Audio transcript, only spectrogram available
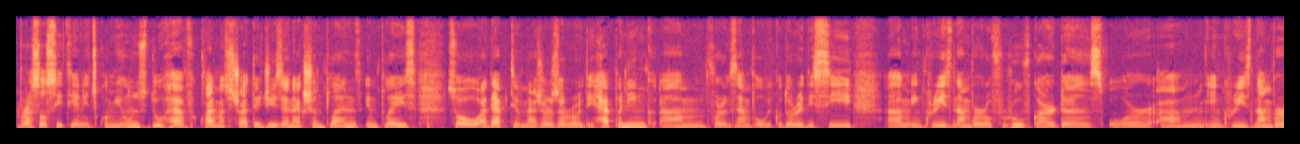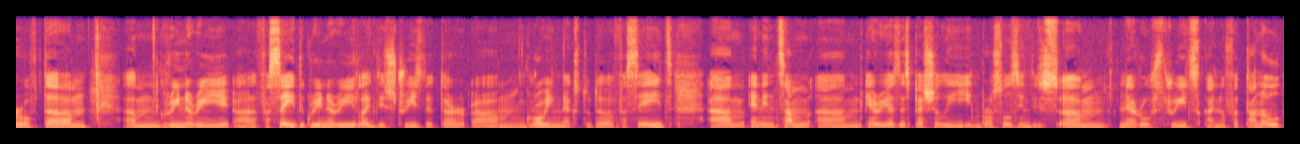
Brussels City and its communes do have climate strategies and action plans in place, so adaptive measures are already happening. Um, for example, we could already see um, increased number of roof gardens or um, increased number of the um, um, greenery, uh, facade greenery, like these trees that are um, growing next to the facades. and in some areas, especially in Brussels, in these narrow streets, kind of a tunnel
